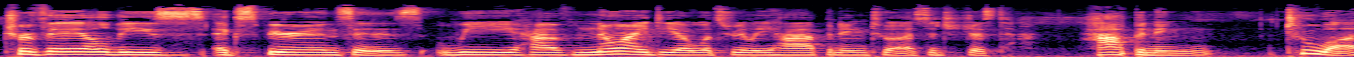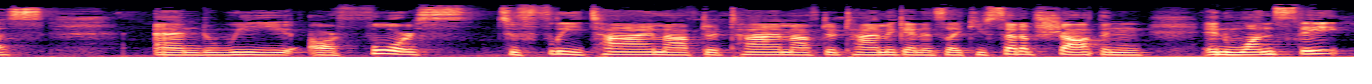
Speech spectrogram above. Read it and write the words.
travail these experiences, we have no idea what's really happening to us. It's just happening to us. And we are forced to flee time after time after time again. It's like you set up shop in, in one state,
